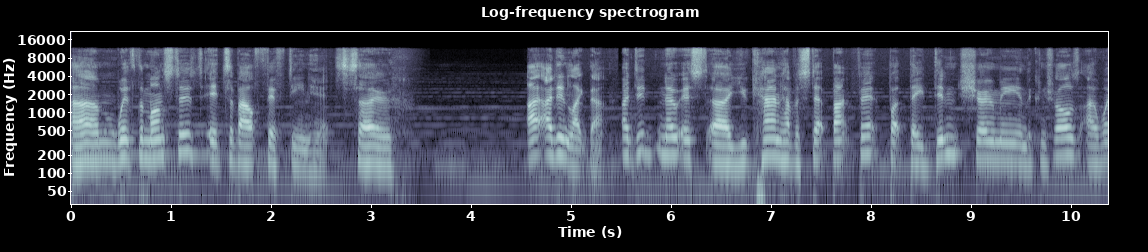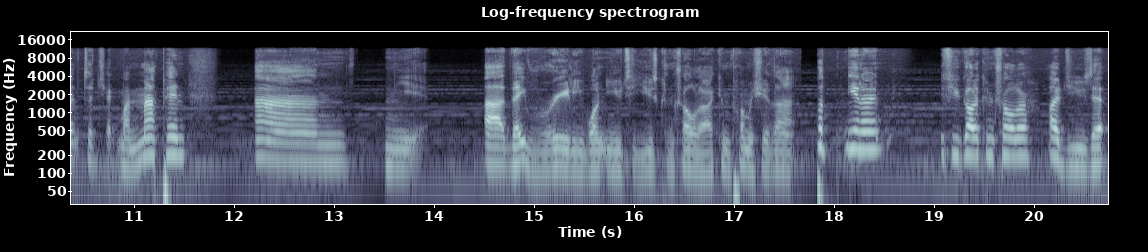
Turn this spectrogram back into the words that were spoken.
Um, with the monsters, it's about 15 hits. So I, I didn't like that. I did notice uh, you can have a step back fit, but they didn't show me in the controls. I went to check my mapping and yeah. Uh, they really want you to use controller, I can promise you that. But, you know, if you got a controller, I'd use it.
